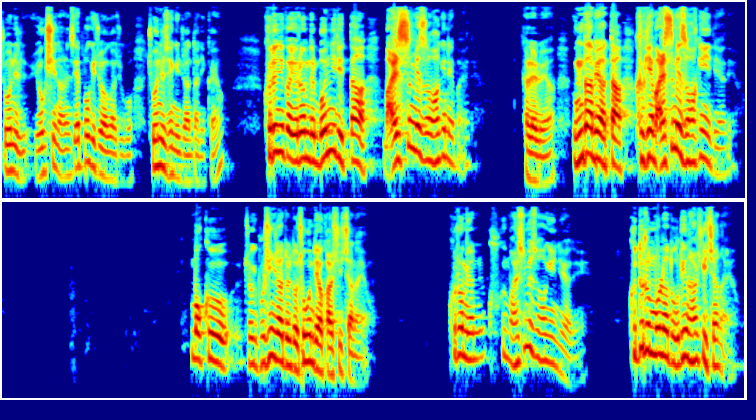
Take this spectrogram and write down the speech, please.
좋은 일, 역시 나는 세폭이 좋아가지고 좋은 일 생긴 줄 안다니까요. 그러니까 여러분들 뭔 일이 있다. 말씀에서 확인해 봐야 돼요. 할렐루야. 응답이 왔다. 그게 말씀에서 확인이 돼야 돼요. 뭐 그, 저기 불신자들도 좋은 대학 갈 수 있잖아요. 그러면 그 말씀에서 확인이 돼야 돼. 그들은 몰라도 우리는 할 수 있잖아요.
